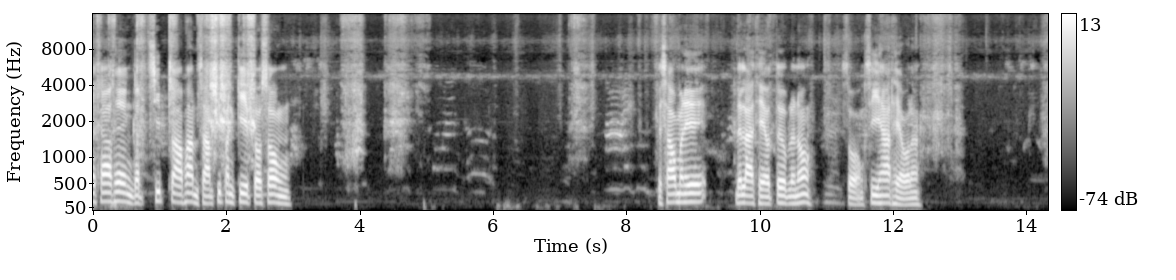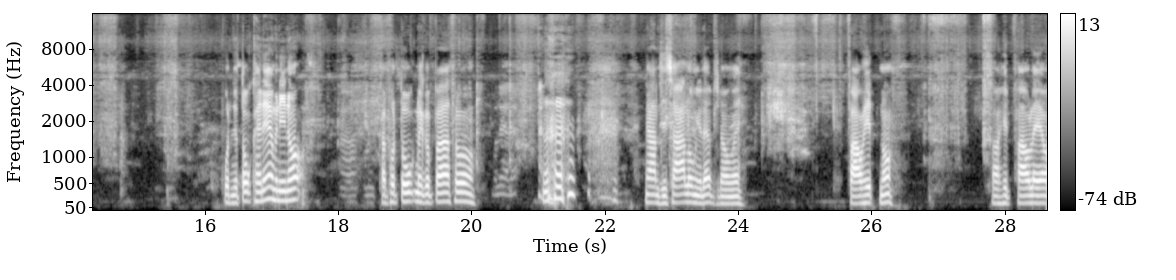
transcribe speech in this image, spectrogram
ราคาแพงกับสิบสามพันสามสิบพันกีบต่อซองแต่เช้ามานี้ได้หลายแถวเติบแล้วเนาะอืมสองสี่ห้าแถวนะฝนจะตกใครแน่มันนี้เนาะเออมันขัดฝนตกในกระป้าโทบ่แล้วแล้วงานสีช้าลงอยู่แล้วพี่น้องเอ้ยฟาวเห็ดเนาะฟาวเห็ดฟาวแล้ว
